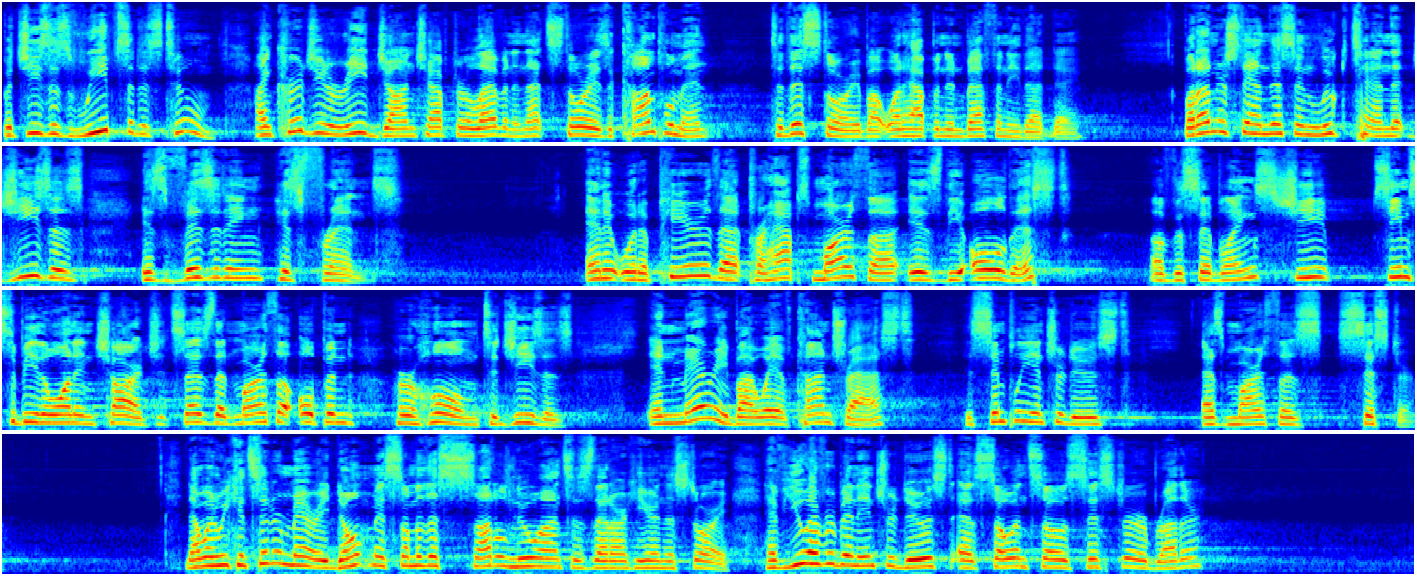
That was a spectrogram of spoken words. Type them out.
But Jesus weeps at his tomb. I encourage you to read John chapter 11 and that story is a complement to this story about what happened in Bethany that day. But understand this in Luke 10 that Jesus is visiting his friends. And it would appear that perhaps Martha is the oldest of the siblings. She seems to be the one in charge. It says that Martha opened her home to Jesus. And Mary, by way of contrast, is simply introduced as Martha's sister. Now, when we consider Mary, don't miss some of the subtle nuances that are here in this story. Have you ever been introduced as so and so's sister or brother?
